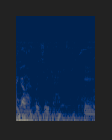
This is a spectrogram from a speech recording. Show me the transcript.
siga las cositas. Sí,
